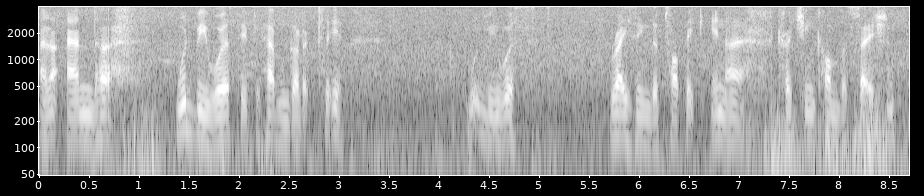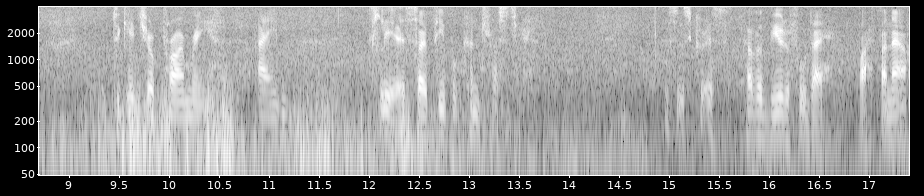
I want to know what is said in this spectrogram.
and, and uh, would be worth, if you haven't got it clear, would be worth raising the topic in a coaching conversation to get your primary aim clear so people can trust you. This is Chris. Have a beautiful day. Bye for now.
